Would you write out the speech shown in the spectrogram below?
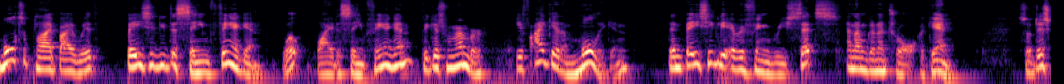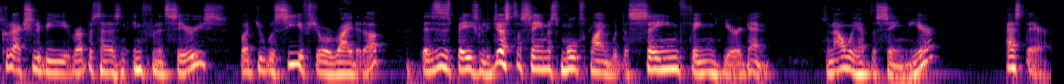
multiplied by with basically the same thing again. Well, why the same thing again? Because remember, if I get a mulligan, then basically everything resets and I'm going to draw again. So this could actually be represented as an infinite series, but you will see if you write it up, that this is basically just the same as multiplying with the same thing here again. So now we have the same here as there.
